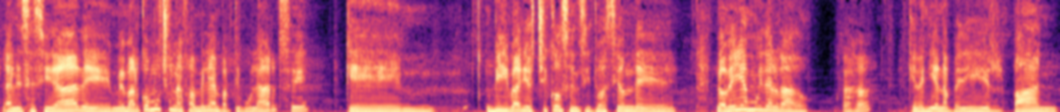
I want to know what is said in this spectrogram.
La necesidad de... Me marcó mucho una familia en particular Sí. que mm, vi varios chicos en situación de... Lo veías muy delgado, Ajá. que venían a pedir pan,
